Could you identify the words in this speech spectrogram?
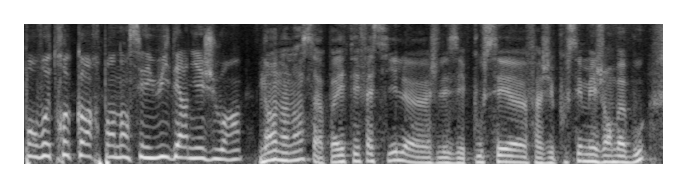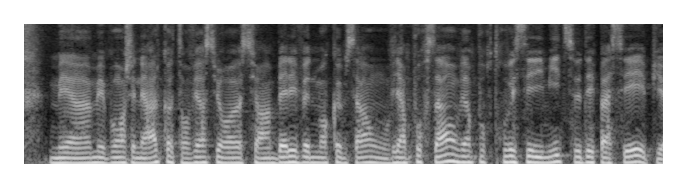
pour votre corps pendant ces huit derniers jours. hein. Non, non, non, ça n'a pas été facile. Euh, Je les ai poussés, euh, enfin, j'ai poussé mes jambes à bout. Mais, euh, mais bon, en général, quand on vient sur, sur un bel événement comme ça, on vient pour ça, on vient pour trouver ses limites, se dépasser. Et puis,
